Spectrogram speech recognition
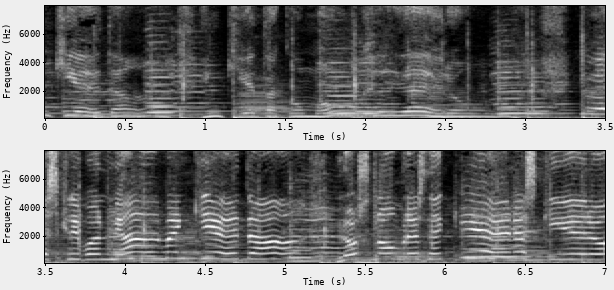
Inquieta, inquieta como un jilguero. Yo escribo en mi alma inquieta los nombres de quienes quiero.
